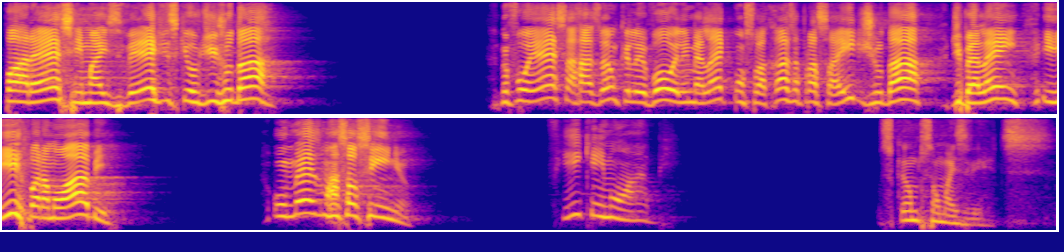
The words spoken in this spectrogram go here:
parecem mais verdes que os de Judá. Não foi essa a razão que levou Elimeleque com sua casa para sair de Judá, de Belém e ir para Moabe? O mesmo raciocínio. Fique em Moabe. Os campos são mais verdes.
